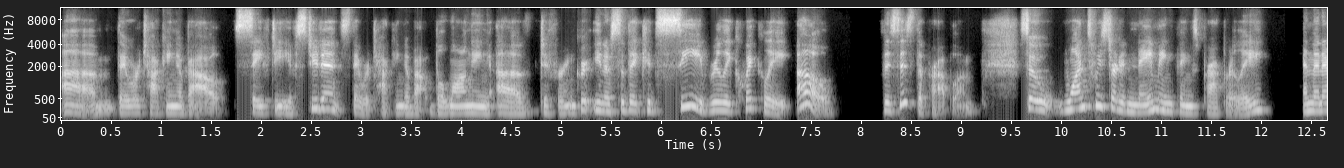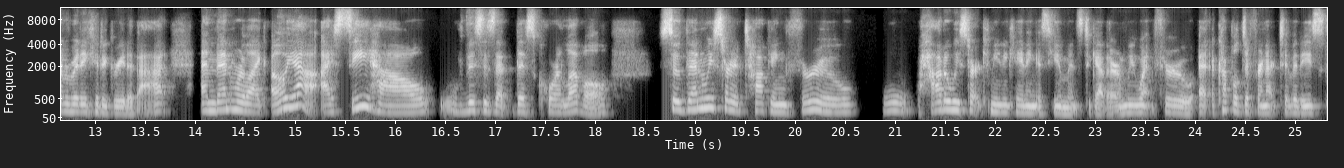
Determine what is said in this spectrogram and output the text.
Um, they were talking about safety of students. They were talking about belonging of different groups, you know, so they could see really quickly, oh, this is the problem. So once we started naming things properly, and then everybody could agree to that. And then we're like, oh, yeah, I see how this is at this core level. So then we started talking through how do we start communicating as humans together? And we went through a couple different activities.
